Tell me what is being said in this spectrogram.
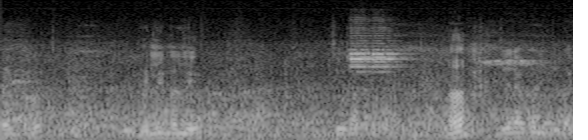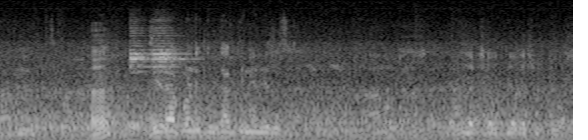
ರೈತರು? ಡೆಲ್ಲಿನಲ್ಲಿ ಹಾಂ? ಜೀರ ಹಾಕೊಂಡು ದುಡ್ಡು ಹಾಕ್ತೀನಿ ಹಾಂ? ಜೀರ ಹಾಕೊಂಡು ದುಡ್ಡು ಹಾಕ್ತೀನಿ ಸರ್. ಎರಡು ಲಕ್ಷ ಉದ್ಯೋಗ ಸೃಷ್ಟಿ ವರ್ಷ.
